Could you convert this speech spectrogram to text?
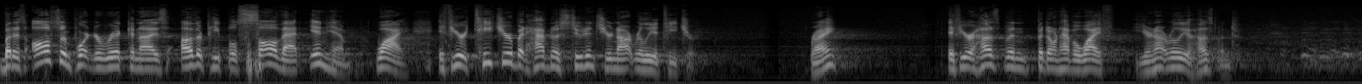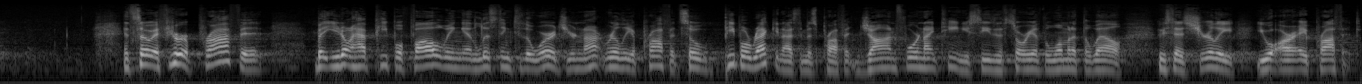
But it's also important to recognize other people saw that in him. Why? If you're a teacher but have no students, you're not really a teacher, right? If you're a husband but don't have a wife, you're not really a husband. And so if you're a prophet, but you don't have people following and listening to the words, you're not really a prophet. So people recognize him as prophet. John 4:19, you see the story of the woman at the well who says, "Surely you are a prophet."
